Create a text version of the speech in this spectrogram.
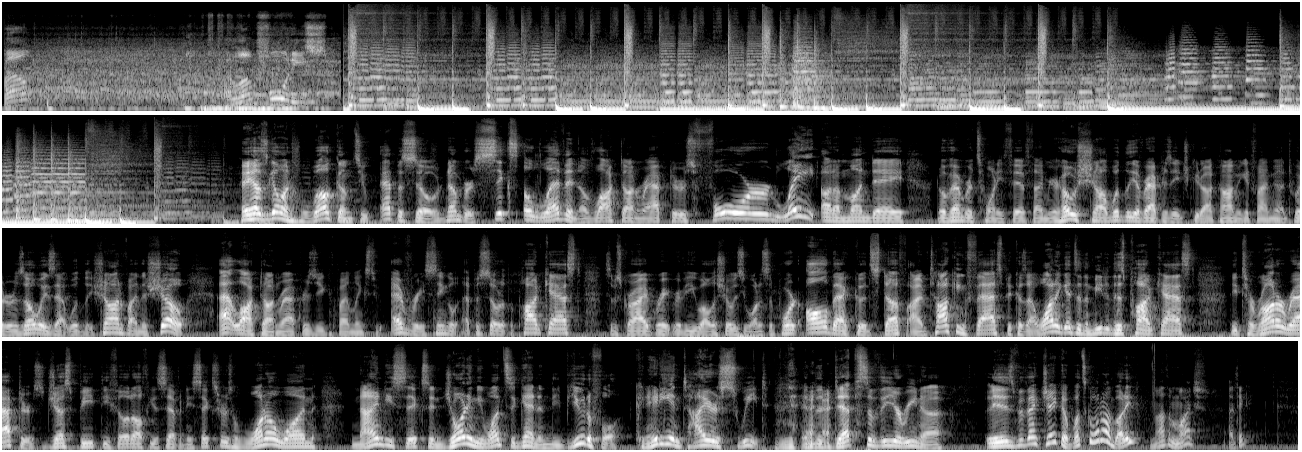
Well, I love 40s. Hey, how's it going? Welcome to episode number 611 of Locked On Raptors for late on a Monday, November 25th. I'm your host, Sean Woodley of RaptorsHQ.com. You can find me on Twitter as always at Woodley Sean. Find the show at Locked On Raptors. You can find links to every single episode of the podcast. Subscribe, rate, review all the shows you want to support, all that good stuff. I'm talking fast because I want to get to the meat of this podcast. The Toronto Raptors just beat the Philadelphia 76ers 101 96. And joining me once again in the beautiful Canadian Tire suite in the depths of the arena is Vivek Jacob. What's going on, buddy? Nothing much. I think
